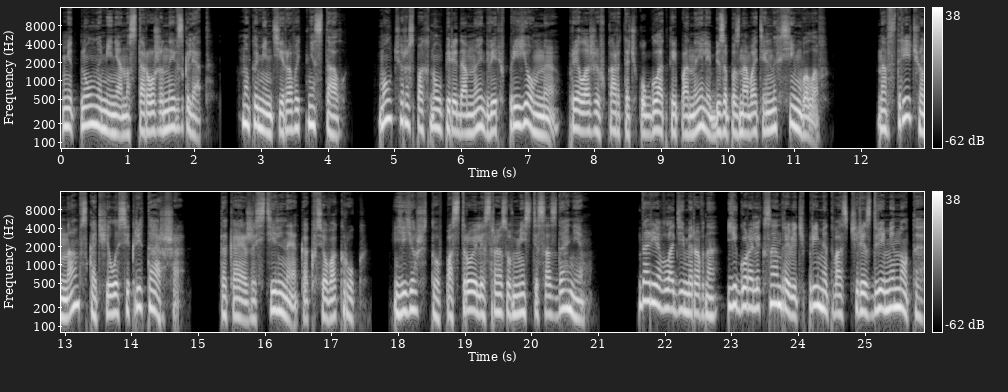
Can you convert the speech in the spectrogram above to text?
метнул на меня настороженный взгляд. Но комментировать не стал молча распахнул передо мной дверь в приемную, приложив карточку к гладкой панели без опознавательных символов. Навстречу нам вскочила секретарша, такая же стильная, как все вокруг. Ее что, построили сразу вместе со зданием? «Дарья Владимировна, Егор Александрович примет вас через две минуты.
